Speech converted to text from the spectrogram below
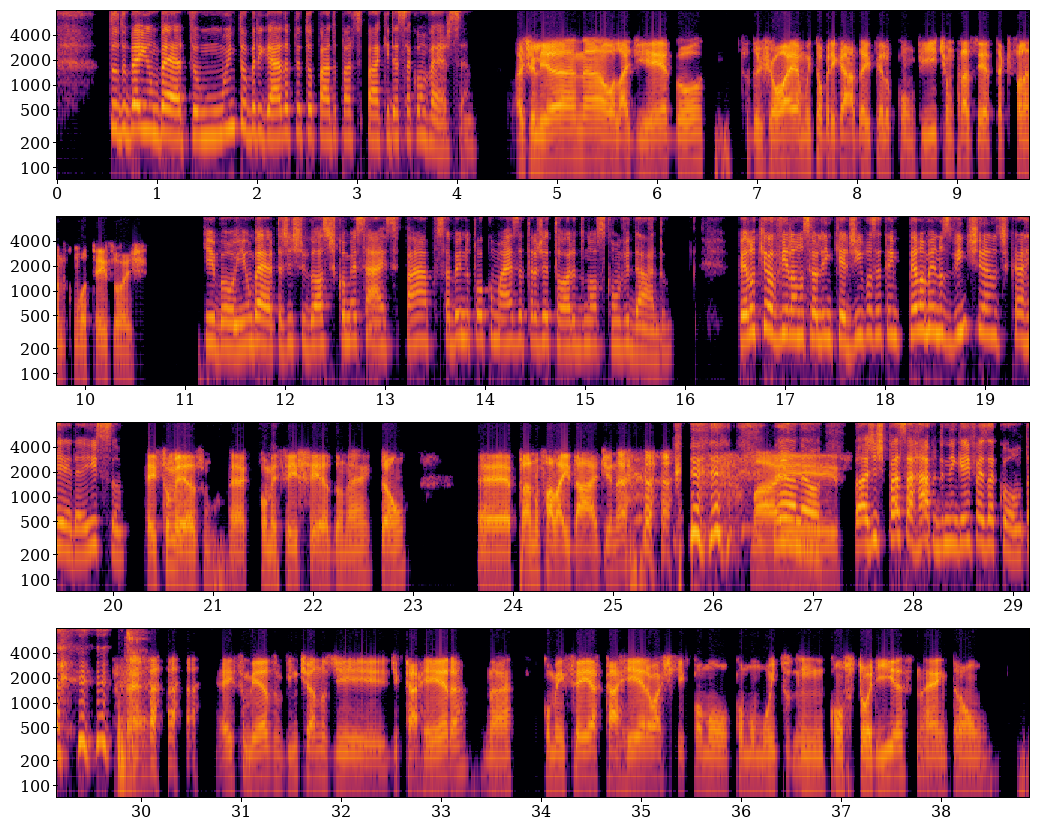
Tudo bem, Humberto? Muito obrigada por ter topado participar aqui dessa conversa. Olá, Juliana. Olá, Diego. Tudo jóia? Muito obrigado aí pelo convite. Um prazer estar aqui falando com vocês hoje. Que bom. E, Humberto, a gente gosta de começar esse papo sabendo um pouco mais da trajetória do nosso convidado. Pelo que eu vi lá no seu LinkedIn, você tem pelo menos 20 anos de carreira, é isso? É isso mesmo. É, comecei cedo, né? Então, é, para não falar a idade, né? Mas... Não, não. A gente passa rápido e ninguém faz a conta. é. é isso mesmo, 20 anos de, de carreira, né? Comecei a carreira, eu acho que como, como muito em consultorias, né? Então,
